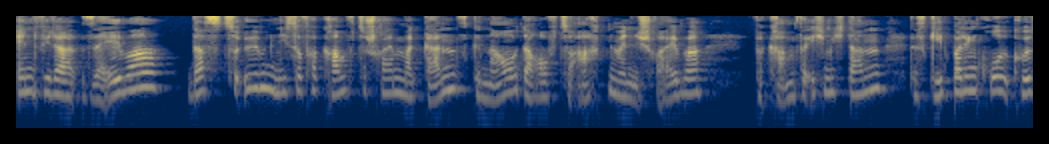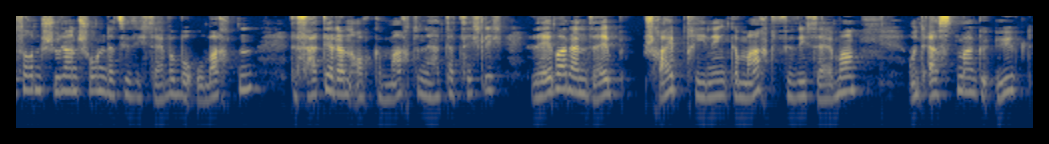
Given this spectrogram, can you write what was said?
entweder selber das zu üben, nicht so verkrampft zu schreiben, mal ganz genau darauf zu achten, wenn ich schreibe, verkrampfe ich mich dann. Das geht bei den größeren Schülern schon, dass sie sich selber beobachten. Das hat er dann auch gemacht und er hat tatsächlich selber dann selbst Schreibtraining gemacht für sich selber und erstmal geübt,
